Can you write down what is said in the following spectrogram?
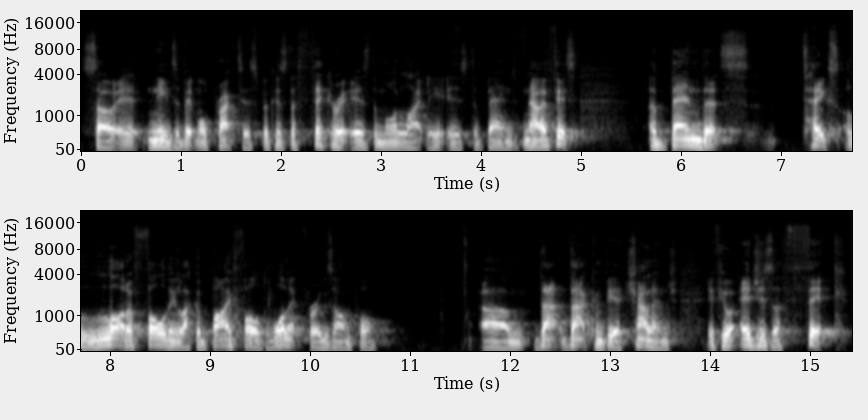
So it needs a bit more practice because the thicker it is, the more likely it is to bend. Now, if it's a bend that takes a lot of folding, like a bifold wallet, for example, um, that, that can be a challenge. If your edges are thick,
